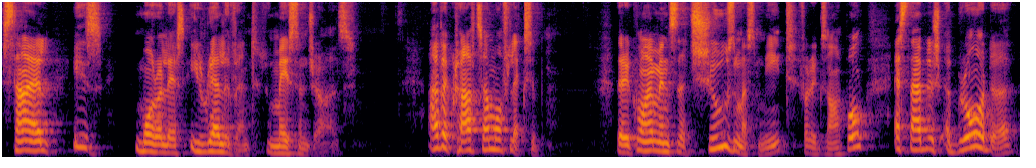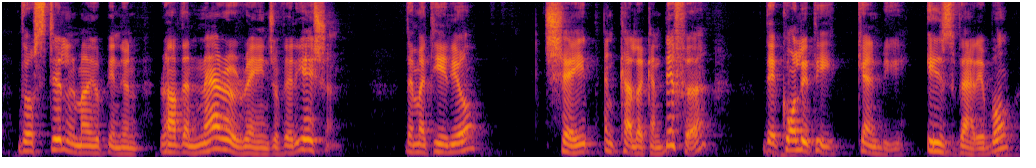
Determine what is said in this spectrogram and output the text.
Style is more or less irrelevant to mason jars. Other crafts are more flexible. The requirements that shoes must meet, for example, establish a broader, though still, in my opinion, rather narrow range of variation. The material, shape, and color can differ, their quality can be, is variable,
